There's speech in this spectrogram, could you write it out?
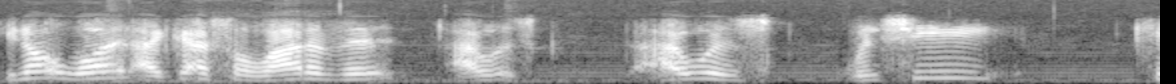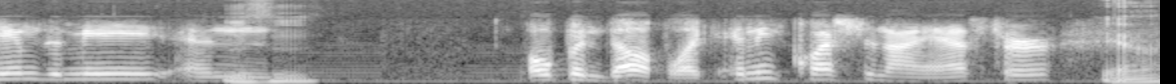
You know what? I guess a lot of it, I was, I was when she came to me and Mm-hmm. opened up. Like any question I asked her, Yeah.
